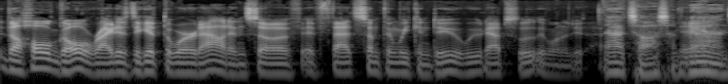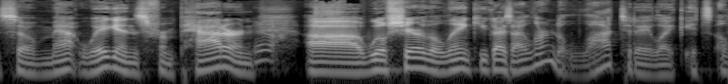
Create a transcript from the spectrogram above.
the whole goal, right, is to get the word out. And so if, if that's something we can do, we would absolutely want to do that. That's awesome, Yeah. man. So Matt Wiggins from Pattern, Yeah. uh, we'll share the link. You guys, I learned a lot today. Like it's a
